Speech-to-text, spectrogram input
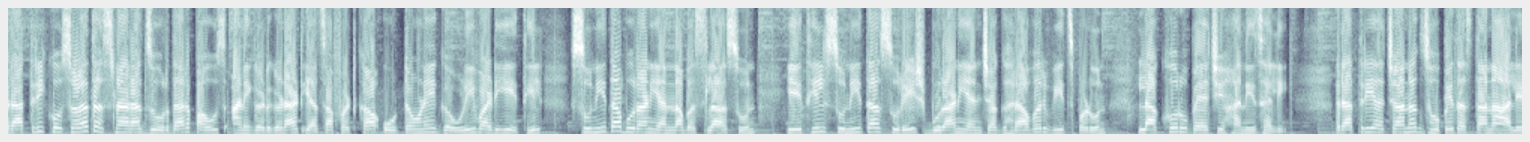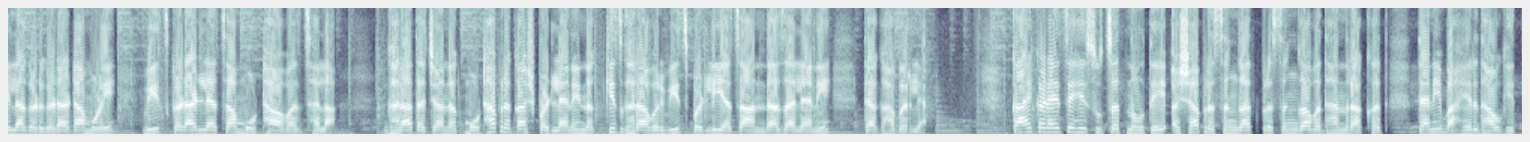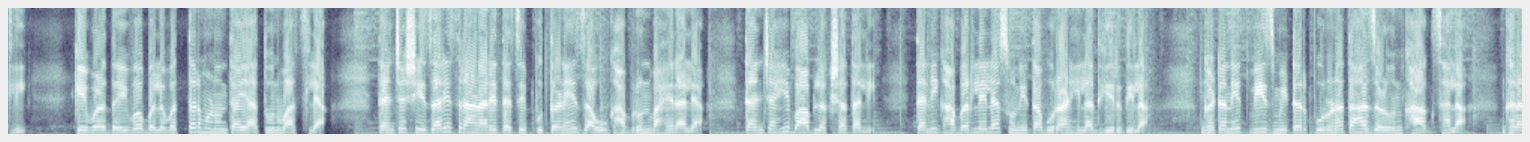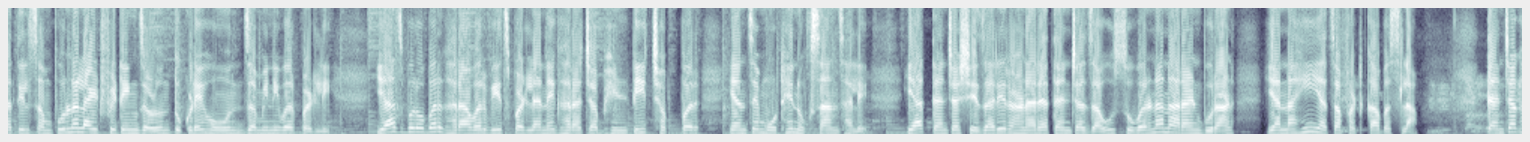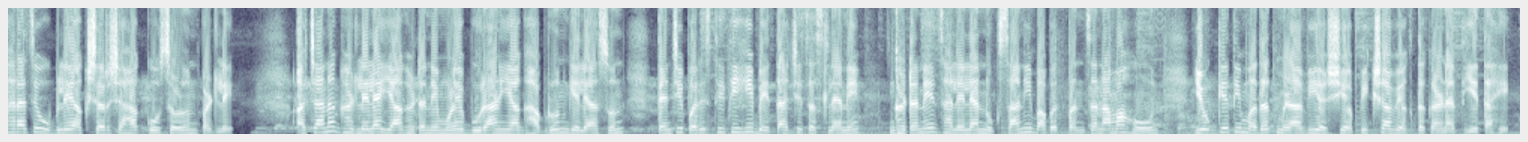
रात्री कोसळत असणारा जोरदार पाऊस आणि गडगडाट याचा फटका ओटवणे गवळीवाडी येथील सुनीता बुराण यांना बसला असून येथील सुनीता सुरेश बुराण यांच्या घरावर वीज पडून लाखो रुपयाची हानी झाली. रात्री अचानक झोपेत असताना आलेल्या गडगडाटामुळे वीज कडाडल्याचा मोठा आवाज झाला. घरात अचानक मोठा प्रकाश पडल्याने नक्कीच घरावर वीज पडली याचा अंदाज आल्याने त्या घाबरल्या. काय करायचे हे सुचत नव्हते. अशा प्रसंगात प्रसंगावधान राखत त्यांनी बाहेर धाव घेतली. केवळ दैव बलवत्तर म्हणून त्या यातून वाचल्या. त्यांच्या शेजारीच राहणारे त्याचे पुतणे जाऊ घाबरून बाहेर आल्या. त्यांच्याही बाब लक्षात आली. त्यांनी घाबरलेल्या सुनीता बुराण हिला धीर दिला. घटनेत वीज मीटर पूर्णतः जळून खाक झाला. घरातील संपूर्ण लाइट फिटिंग जळून तुकडे होऊन जमिनीवर पडली. याचबरोबर घरावर वीज पडल्याने घराच्या भिंती छप्पर यांचे मोठे नुकसान झाले. यात त्यांच्या शेजारी राहणाऱ्या त्यांच्या जाऊ सुवर्ण नारायण बुराण यांनाही याचा फटका बसला. त्यांच्या घराचे उबले अक्षरशः कोसळून पडले. अचानक घडलेल्या या घटनेमुळे बुराण या घाबरून गेल्या असून त्यांची परिस्थिती ही बेताचीच असल्याने घटनेत झालेल्या नुकसानीबाबत पंचनामा होऊन योग्य ती मदत मिळावी अशी अपेक्षा व्यक्त करण्यात येत आहे.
